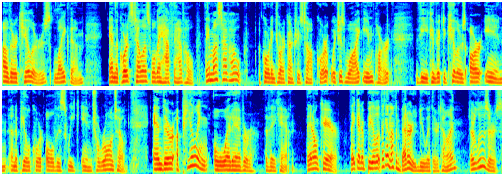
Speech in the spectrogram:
other killers like them. And the courts tell us, well, they have to have hope. They must have hope, according to our country's top court, which is why, in part, the convicted killers are in an appeal court all this week in Toronto. And they're appealing whatever they can. They don't care. They can appeal it. They got nothing better to do with their time. They're losers.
